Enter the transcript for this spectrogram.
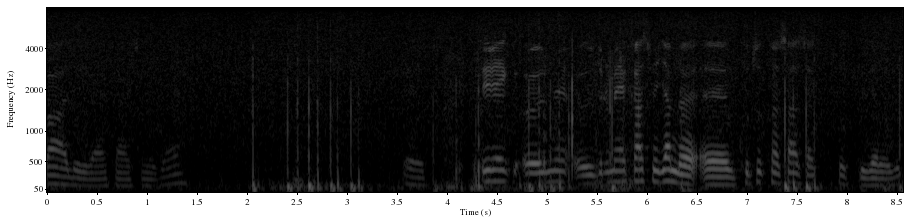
Bali var karşımıza. Evet. Direkt ölme, öldürmeye kasmayacağım da e, kutu kasarsak çok güzel olur.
